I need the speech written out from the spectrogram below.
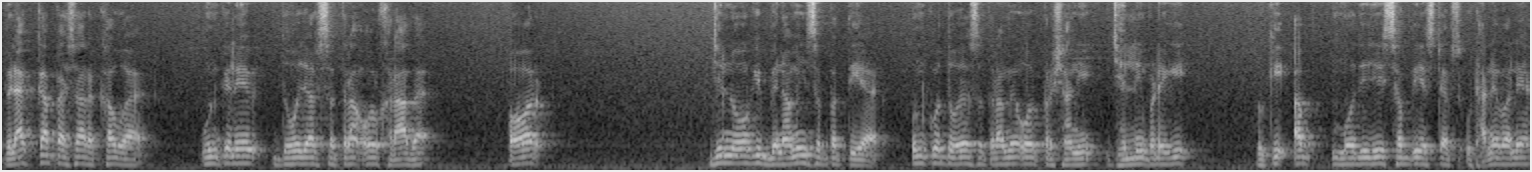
ब्लैक का पैसा रखा हुआ है उनके लिए 2017 और ख़राब है। और जिन लोगों की बेनामी संपत्ति है, उनको 2017 में और परेशानी झेलनी पड़ेगी, क्योंकि तो अब मोदी जी सब ये स्टेप्स उठाने वाले हैं।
